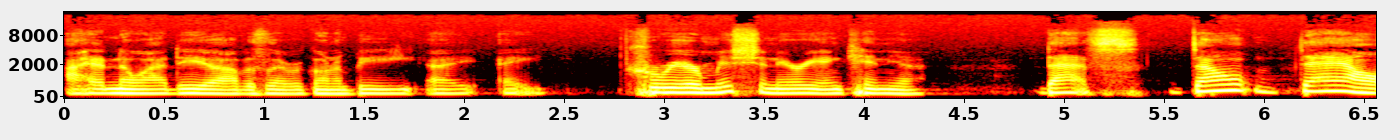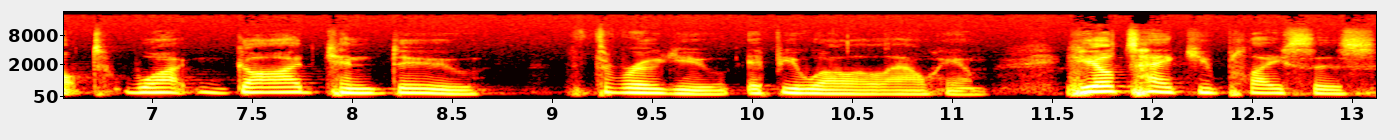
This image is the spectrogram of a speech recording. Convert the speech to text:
I had no idea I was ever going to be a, a career missionary in Kenya. That's don't doubt what God can do through you if you will allow him. He'll take you places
